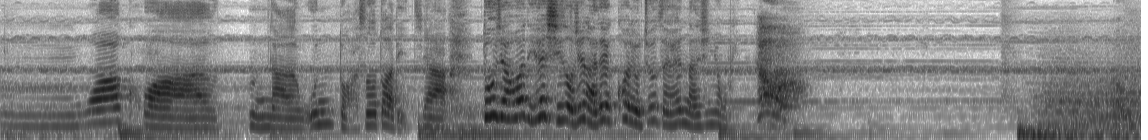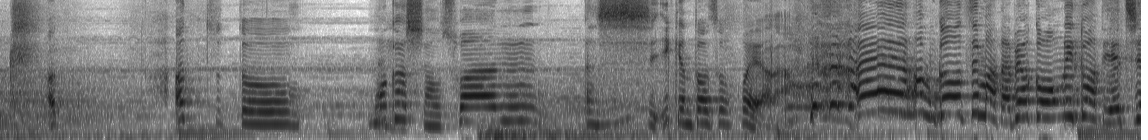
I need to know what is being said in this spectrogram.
嗯我看，嗯，那阮大嫂住伫遮，拄则我伫迄洗手间内底看到就侪迄男性用品。啊啊，这都我甲小川，嗯，是已经到做伙啊啦。哎，啊，毋过这这嘛代表讲你住伫咧遮，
